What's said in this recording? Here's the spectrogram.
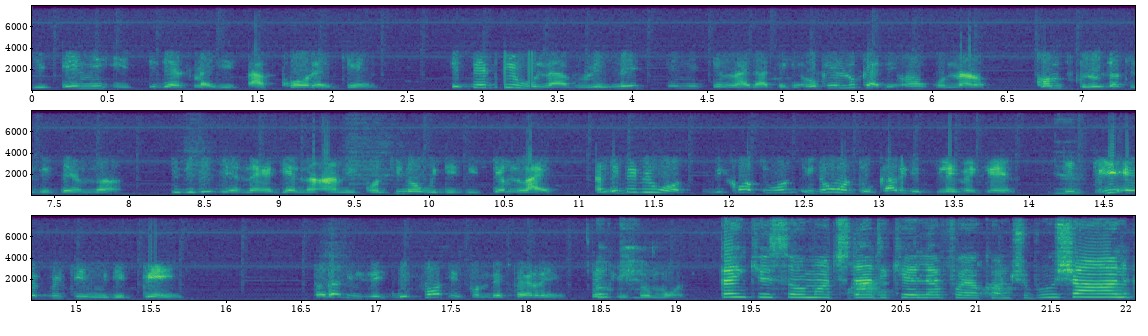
if any incident like this occur again. The baby will have relate anything like that again. Okay, look at the uncle now. Come closer to the them now. To the baby and again now, and he continue with the, the same life. And the baby was because he, want, he don't want to carry the blame again. He Yeah. pay everything with the pain. So that is it. The fault is from the parents. Thank you so much. Thank you so much, Daddy Caleb, for your contribution.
